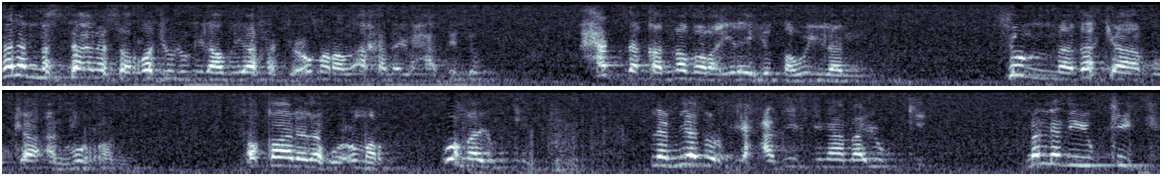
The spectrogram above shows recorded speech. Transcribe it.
فلما استأنس الرجل إلى ضيافة عمر وأخذ يحدثه حدق النظر إليه طويلا ثم بكى بكاء مرا فقال له عمر وما يبكيك؟ لم يدر في حديثنا ما يبكي. ما الذي يبكيك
